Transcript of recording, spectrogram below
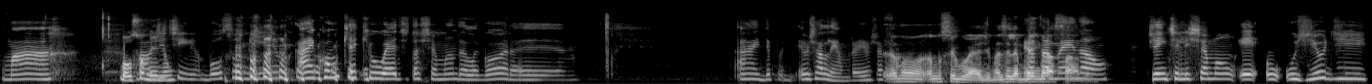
uma Bolsominion. malditinha, bolsominion. Ai, como que é que o Ed tá chamando ela agora? É... Ai, depois... eu já lembro, eu já falo. Eu não, eu não sigo o Ed, mas ele é bem Eu engraçado. também não. Gente, eles chamam o, o Gil de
